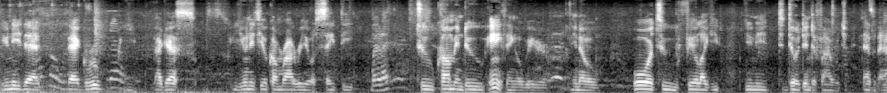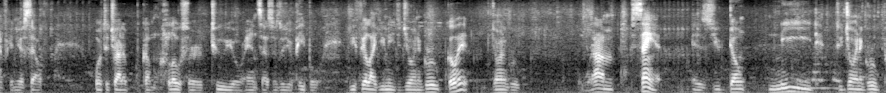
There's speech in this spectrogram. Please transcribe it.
you need that that group i guess unity or camaraderie or safety to come and do anything over here you know or to feel like you you need to, to identify with as an african yourself or to try to become closer to your ancestors or your people. If you feel like you need to join a group go ahead join a group what I'm saying is you don't need to join a group.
